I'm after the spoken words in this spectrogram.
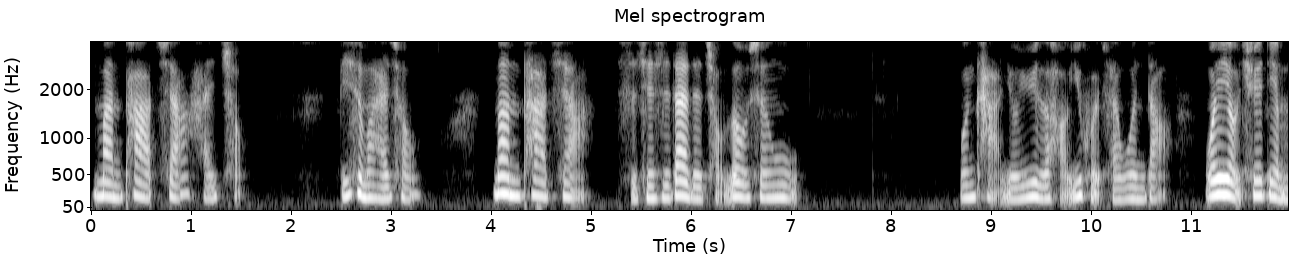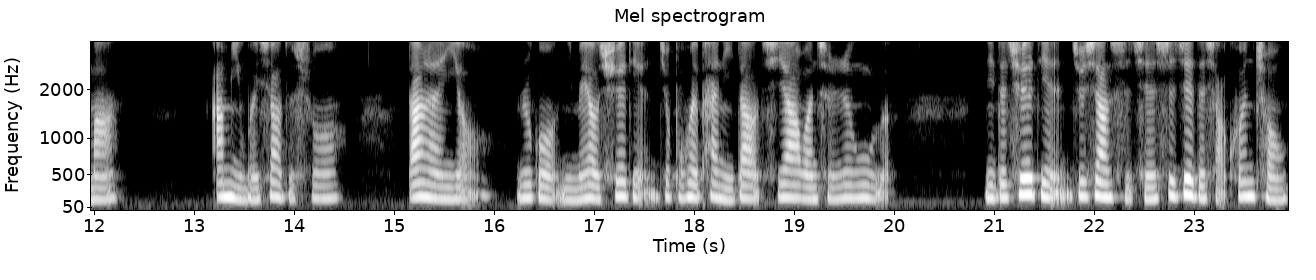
曼帕恰还丑。比什么还丑？曼帕恰，史前时代的丑陋生物。”温卡犹豫了好一会儿，才问道：“我也有缺点吗？”阿米微笑着说：“当然有。”如果你没有缺点，就不会派你到气压完成任务了。你的缺点就像史前世界的小昆虫，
